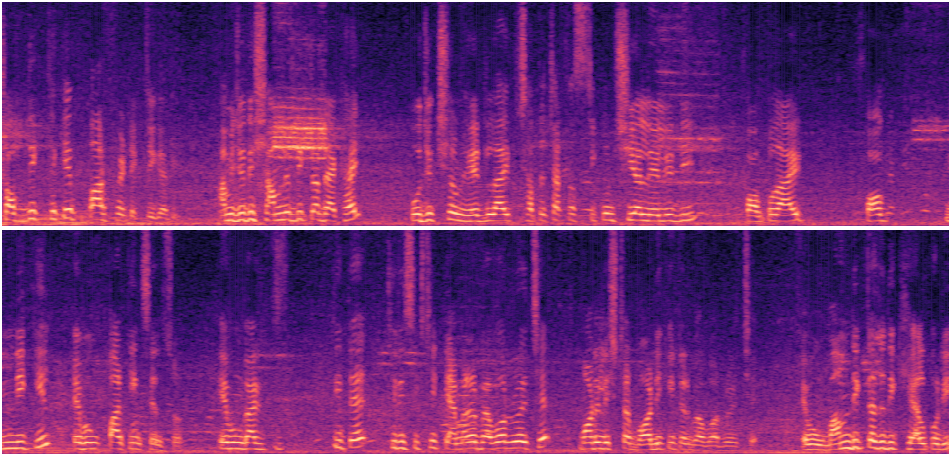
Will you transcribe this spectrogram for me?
সব দিক থেকে পারফেক্ট একটি গাড়ি। আমি যদি সামনের দিকটা দেখাই প্রজেকশন হেডলাইট সাথে চারটা sequential LED fog light fog, নিকিল এবং পার্কিং সেন্সর এবং গাড়িটিতে থ্রি সিক্সটি ক্যামেরার ব্যবহার রয়েছে মডেল স্টার বডি কিটের ব্যবহার রয়েছে এবং বাম দিকটা যদি খেয়াল করি,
